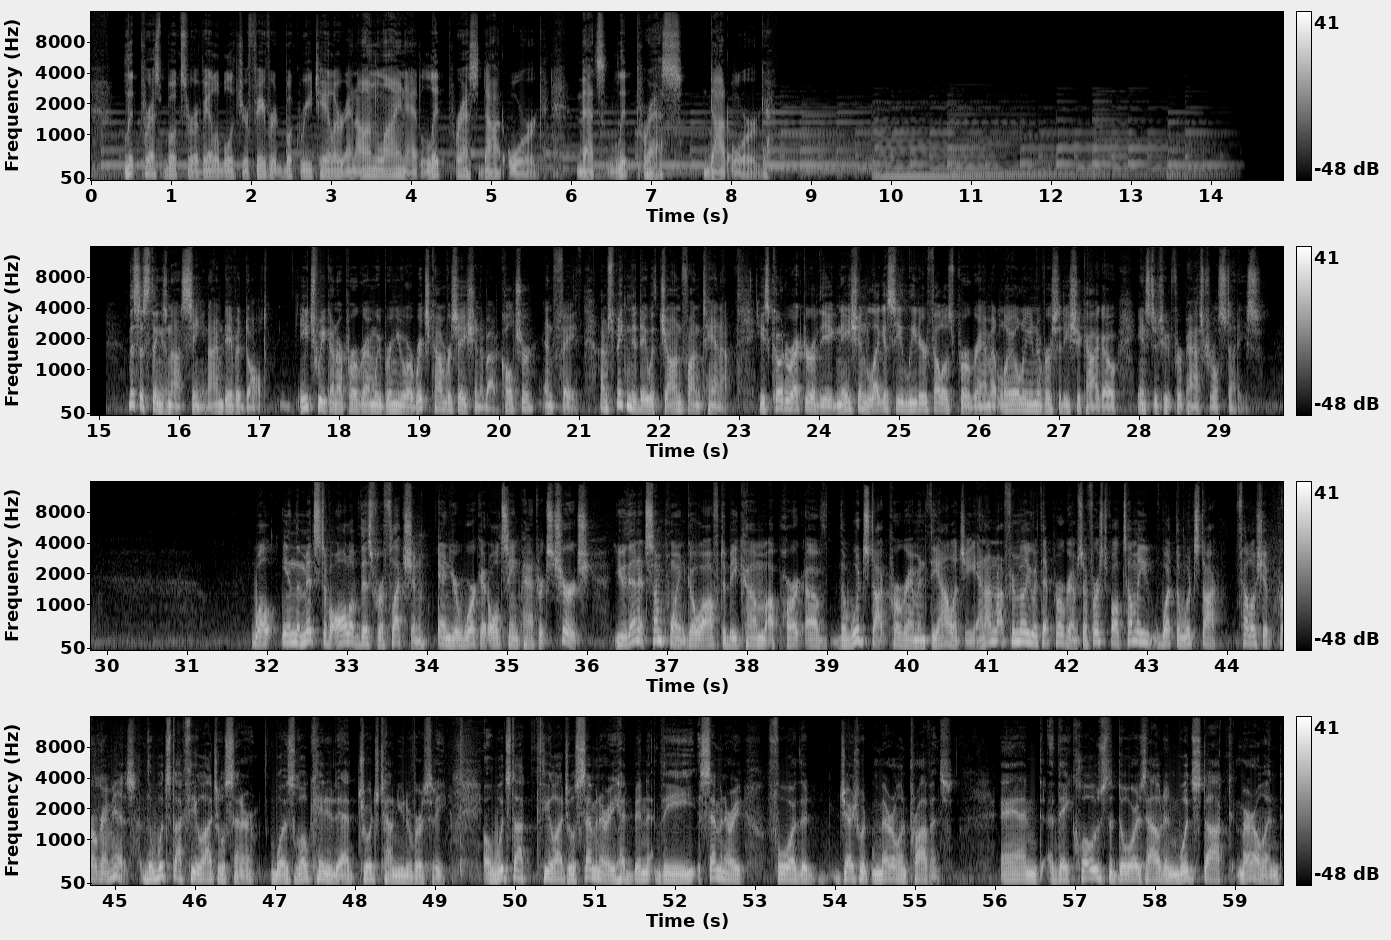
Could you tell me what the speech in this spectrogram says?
LitPress books are available at your favorite book retailer and online at litpress.org. That's litpress.org. This is Things Not Seen. I'm David Dault. Each week on our program, we bring you a rich conversation about culture and faith. I'm speaking today with John Fontana. He's co director of the Ignatian Legacy Leader Fellows Program at Loyola University Chicago Institute for Pastoral Studies. Well, in the midst of all of this reflection and your work at Old St. Patrick's Church, you then at some point go off to become a part of the Woodstock program in theology. And I'm not familiar with that program. So, first of all, tell me what the Woodstock Fellowship program is. The Woodstock Theological Center was located at Georgetown University. A Woodstock Theological Seminary had been the seminary for the Jesuit Maryland province. And they closed the doors out in Woodstock, Maryland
